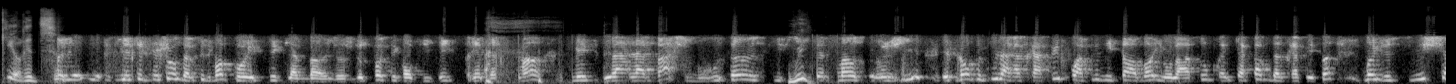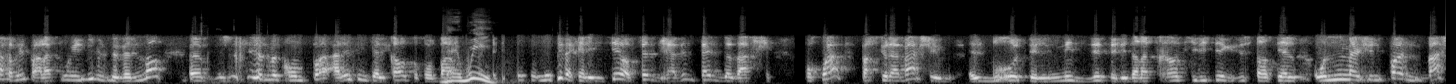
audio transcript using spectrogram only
Qui aurait dit ça? Il y a quelque chose d'absolument poétique là-dedans. Je, ne doute pas que c'est compliqué très pertinent, mais la, vache brouteuse qui oui. complètement surgit, et puis on ne peut plus la rattraper, il faut appeler des cowboys au lasso pour être capable de ça. Moi, je suis charmé par la poésie des événements. Euh, si je ne me trompe pas, Alain Finkielkraut, sur son bar, ben oui. l'académicien, a fait graver une tête de vache. Pourquoi? Parce que la vache, elle, elle, broute, elle médite, elle est dans la tranquillité existentielle. On n'imagine pas une vache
